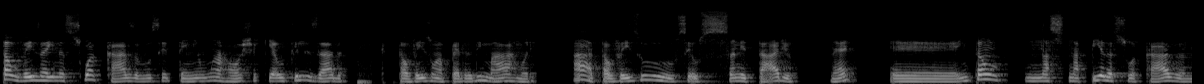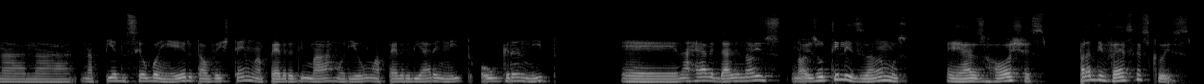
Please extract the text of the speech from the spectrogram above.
Talvez aí na sua casa você tenha uma rocha que é utilizada, talvez uma pedra de mármore, ah, talvez o seu sanitário, né? É, então, na, na, pia da sua casa, na, na, na pia do seu banheiro, talvez tenha uma pedra de mármore ou uma pedra de arenito ou granito é, na realidade, nós, nós utilizamos é, as rochas para diversas coisas.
